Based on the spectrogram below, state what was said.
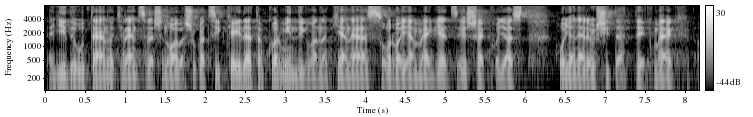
egy idő után, hogyha rendszeresen olvassuk a cikkeidet, akkor mindig vannak ilyen elszórva ilyen megjegyzések, hogy azt hogyan erősítették meg a,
